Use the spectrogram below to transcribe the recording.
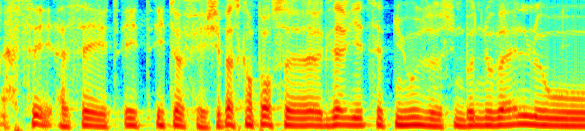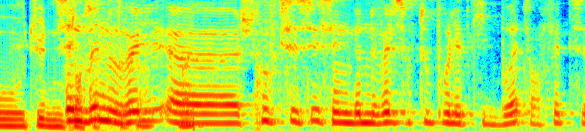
assez, assez étoffé. Je sais pas ce qu'en pense Xavier de cette news, c'est une bonne nouvelle ou tu C'est une bonne nouvelle. Ouais. Je trouve que c'est une bonne nouvelle, surtout pour les petites boîtes, en fait,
